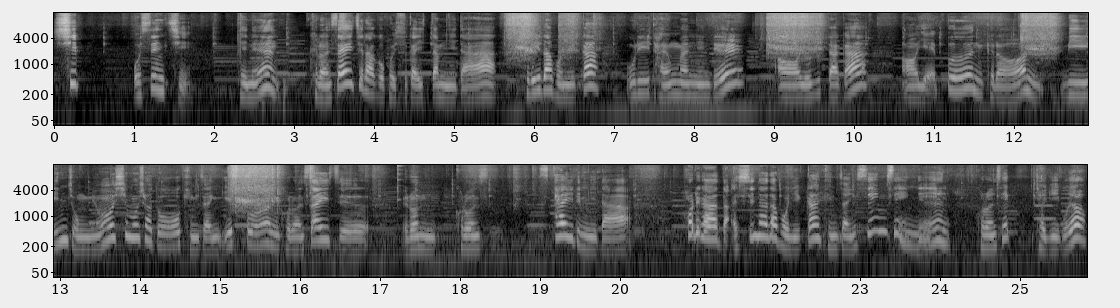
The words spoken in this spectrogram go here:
15cm 되는 그런 사이즈라고 볼 수가 있답니다. 그러다 보니까 우리 다육맘님들 어, 여기다가 어, 예쁜 그런 미인 종류 심으셔도 굉장히 예쁜 그런 사이즈 이런 그런 스타일입니다. 허리가 날씬하다 보니까 굉장히 쓰임새 있는 그런 색 저기고요.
